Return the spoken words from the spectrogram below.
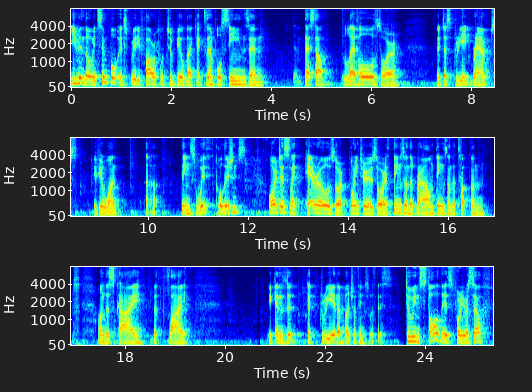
even though it's simple, it's pretty powerful to build like example scenes and test out levels or just create ramps if you want uh, things with collisions or just like arrows or pointers or things on the ground, things on the top on on the sky that fly. You can like create a bunch of things with this. To install this for yourself,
